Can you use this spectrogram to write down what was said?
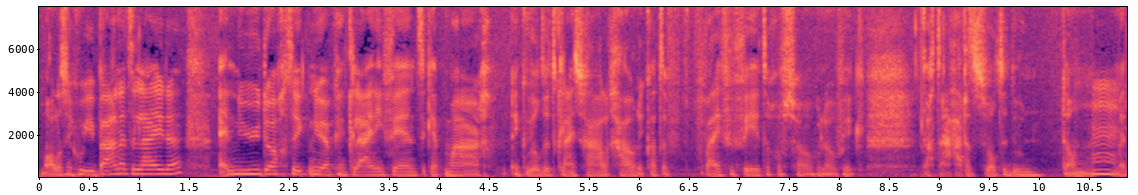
om alles in goede banen te leiden. En nu dacht ik, nu heb ik een klein event, ik heb maar, ik wilde het kleinschalig houden. Ik had er 45 of zo, geloof ik. Ik dacht, ah, dat is wel te doen. Dan Hmm. met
